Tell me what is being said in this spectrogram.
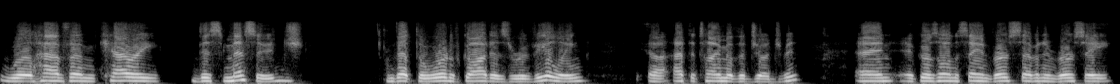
will have them carry this message that the Word of God is revealing uh, at the time of the judgment. And it goes on to say in verse 7 and verse 8,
